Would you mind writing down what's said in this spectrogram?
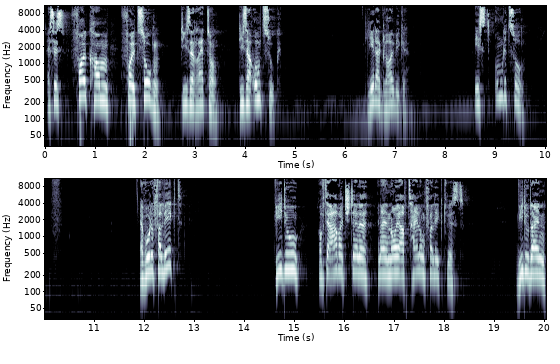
Es ist vollkommen vollzogen, diese Rettung, dieser Umzug. Jeder Gläubige ist umgezogen. Er wurde verlegt. Wie du auf der Arbeitsstelle in eine neue Abteilung verlegt wirst. Wie du deinen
